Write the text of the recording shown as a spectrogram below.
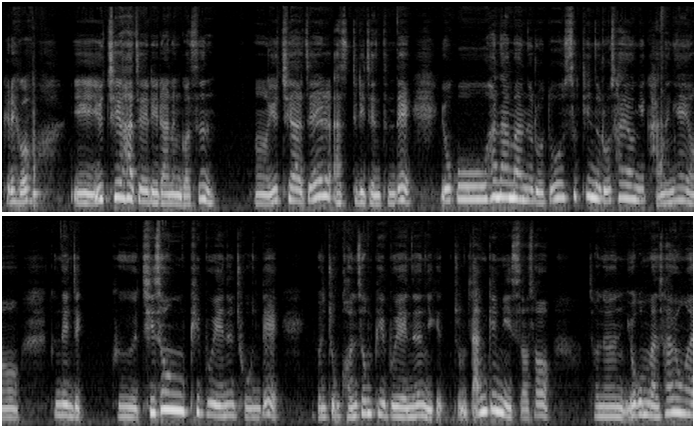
그리고 이 유치하젤이라는 것은 어, 유치아 젤 아스트리젠트인데 요거 하나만으로도 스킨으로 사용이 가능해요. 근데 이제 그 지성 피부에는 좋은데 이건 좀 건성 피부에는 이게 좀 당김이 있어서 저는 요것만 사용하,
